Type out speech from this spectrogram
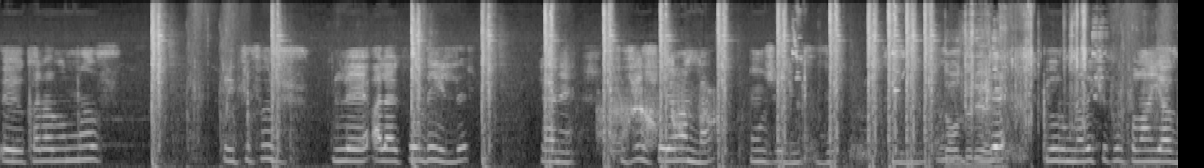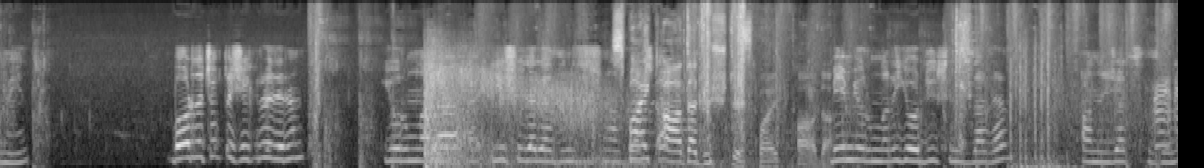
e, kanalımız e, küfürle alakalı değildir. Yani küfür söylemem ben. Onu söyleyeyim size. Dolduruyorum. Siz de yorumlara küfür falan yazmayın. Bu arada çok teşekkür ederim. Yorumlara iyi şeyler yazdığınız için Spike arkadaşlar. A'da düştü. Spike A'da. Benim yorumları gördüyseniz zaten anlayacaksınız beni.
